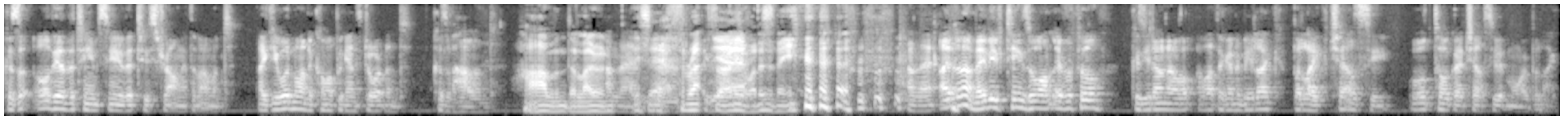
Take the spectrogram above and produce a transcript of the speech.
because all the other teams seem a bit too strong at the moment. Like you wouldn't want to come up against Dortmund because of Haaland, Haaland alone then- is a threat for Yeah. anyone, isn't he? and then I don't know. Maybe if teams will want Liverpool because you don't know what they're going to be like. But like Chelsea, we'll talk about Chelsea a bit more. But like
